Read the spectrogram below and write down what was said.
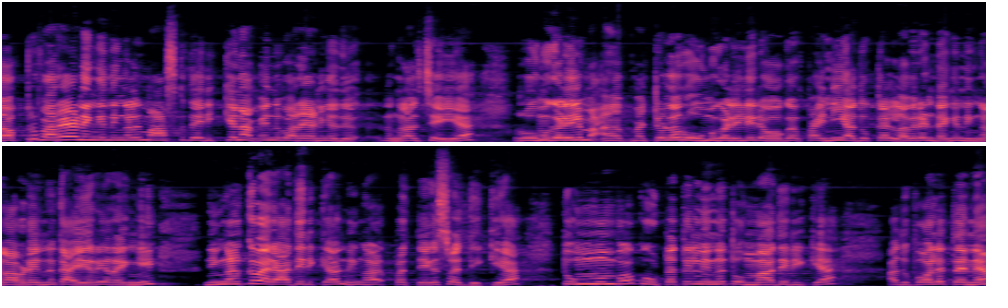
ഡോക്ടർ പറയുകയാണെങ്കിൽ നിങ്ങൾ മാസ്ക് ധരിക്കണം എന്ന് പറയുകയാണെങ്കിൽ അത് നിങ്ങളത് ചെയ്യുക. റൂമുകളിൽ മറ്റുള്ള റൂമുകളിൽ രോഗ പനി അതൊക്കെ ഉള്ളവരുണ്ടെങ്കിൽ നിങ്ങൾ അവിടെ നിന്ന് കയറി ഇറങ്ങി നിങ്ങൾക്ക് വരാതിരിക്കാൻ നിങ്ങൾ പ്രത്യേകം ശ്രദ്ധിക്കുക. തുമ്മുമ്പോൾ കൂട്ടത്തിൽ നിന്ന് തുമ്മാതിരിക്കുക. അതുപോലെ തന്നെ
